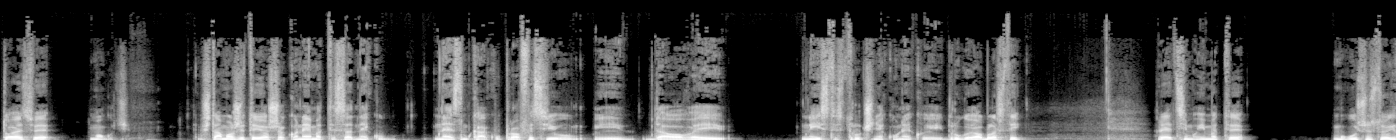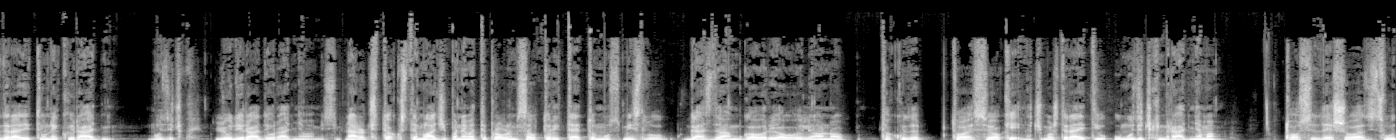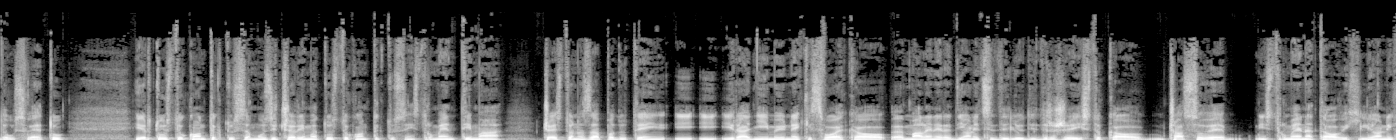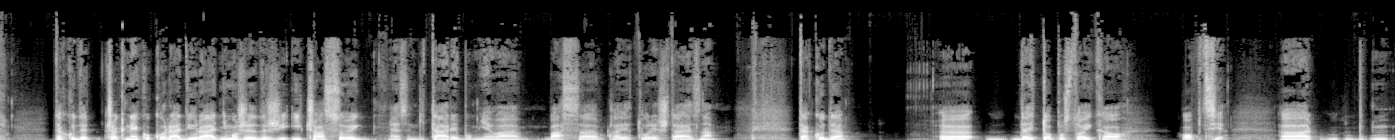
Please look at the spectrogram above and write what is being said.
To je sve moguće. Šta možete još ako nemate sad neku ne znam kakvu profesiju i da ovaj niste stručnjak u nekoj drugoj oblasti. Recimo imate mogućnost uvijek da radite u nekoj radnji muzičkoj. Ljudi rade u radnjama, mislim. Naročito ako ste mlađi pa nemate problem sa autoritetom u smislu gazda vam govori ovo ili ono, tako da to je sve ok. Znači možete raditi u muzičkim radnjama, to se dešava svuda u svetu, jer tu ste u kontaktu sa muzičarima, tu ste u kontaktu sa instrumentima, često na zapadu te i, i, i radnje imaju neke svoje kao e, malene radionice gde ljudi drže isto kao časove instrumenta ovih ili onih, tako da čak neko ko radi u radnji može da drži i časove, ne znam, gitare, bumnjeva, basa, klavijature, šta ja znam. Tako da, e, da i to postoji kao opcija.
